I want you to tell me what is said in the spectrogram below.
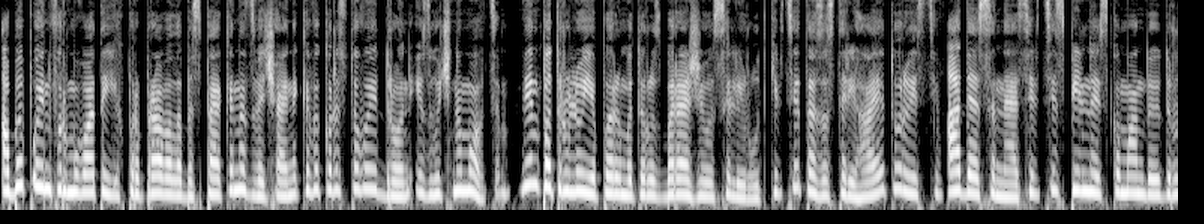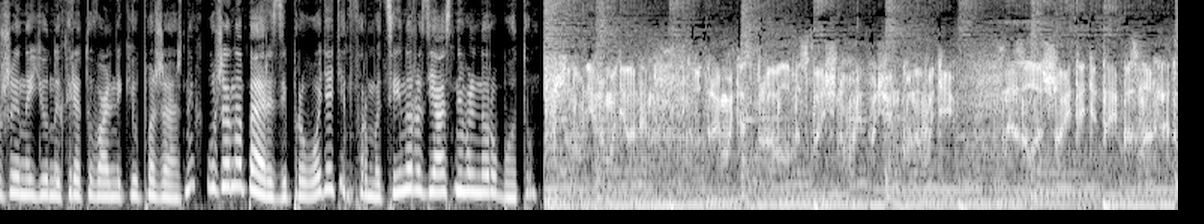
Аби поінформувати їх про правила безпеки, надзвичайники використовують дрон із гучномовцем. Він патрулює периметр узбережжя у селі Рудківці та застерігає туристів. А ДСНСівці спільно із командою дружини юних рятувальників пожежних уже на березі проводять інформаційно-роз'яснювальну роботу. Шановні громадяни, дотримуйтесь правил безпечного відпочинку на воді. Не залишайте дітей без нагляду.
